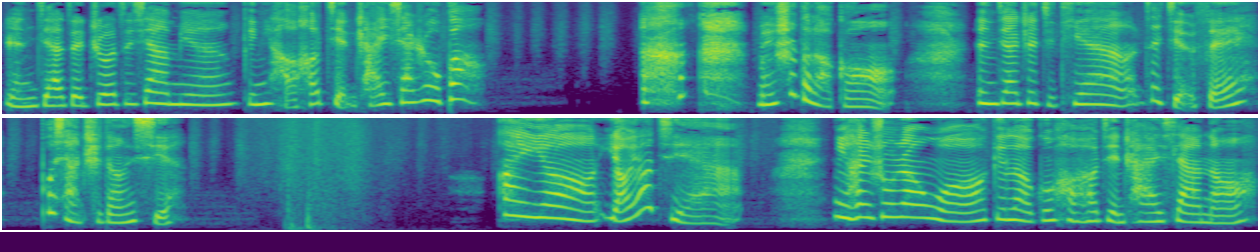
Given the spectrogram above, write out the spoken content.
人家在桌子下面给你好好检查一下肉棒。没事的，老公。人家这几天啊在减肥，不想吃东西。哎呀，瑶瑶姐，你还说让我给老公好好检查一下呢，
